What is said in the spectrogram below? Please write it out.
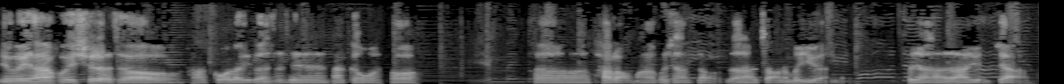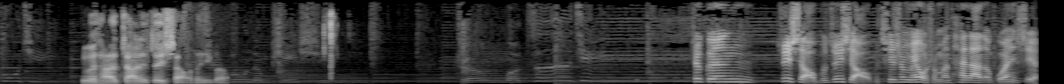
因为他回去的时候，他过了一段时间，他跟我说，呃，他老妈不想找，让他找那么远的，不想他让他远嫁，因为他家里最小的一个。这跟最小不最小其实没有什么太大的关系，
